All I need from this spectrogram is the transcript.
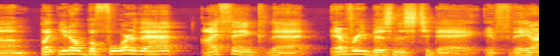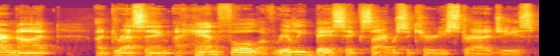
Um, but you know, before that, I think that every business today, if they are not addressing a handful of really basic cybersecurity strategies,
